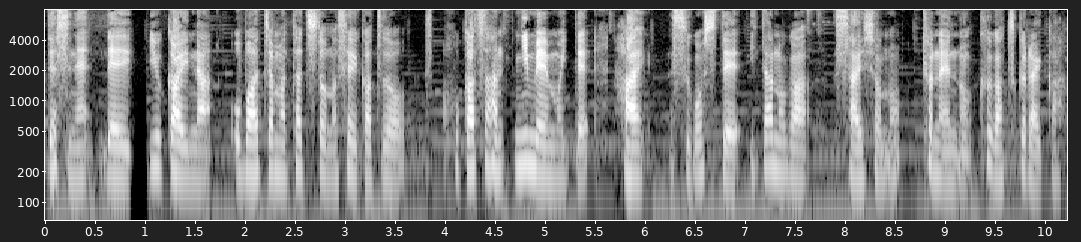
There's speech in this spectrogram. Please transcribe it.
ですね。で、愉快なおばあちゃまたちとの生活を他3、2名もいて、はい、過ごしていたのが最初の、去年の9月くらいか、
